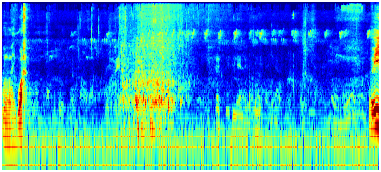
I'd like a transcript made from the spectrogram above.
อะไรวะเฮ้ย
